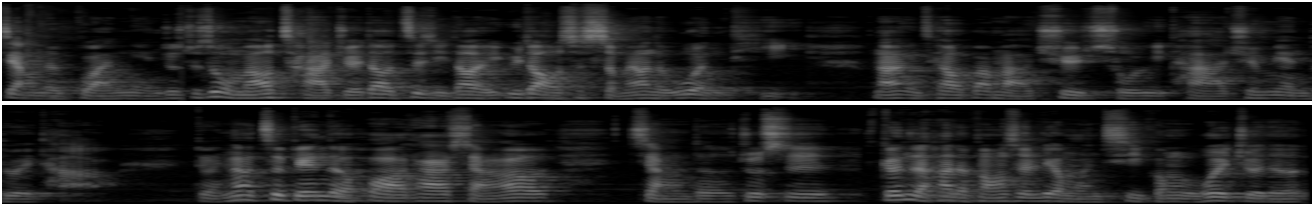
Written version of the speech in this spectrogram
这样的观念，就就是我们要察觉到自己到底遇到的是什么样的问题，然后你才有办法去处理它，去面对它。对，那这边的话，他想要讲的就是跟着他的方式练完气功，我会觉得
